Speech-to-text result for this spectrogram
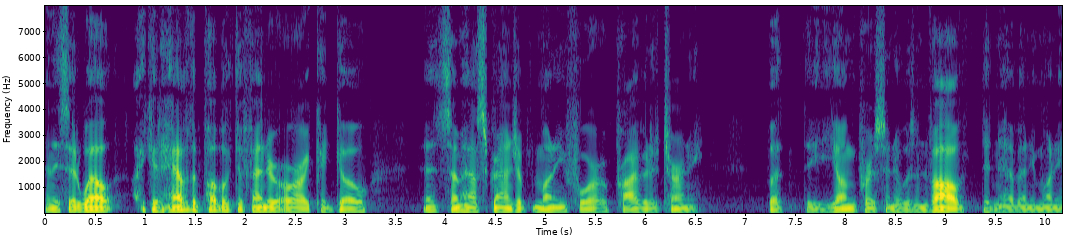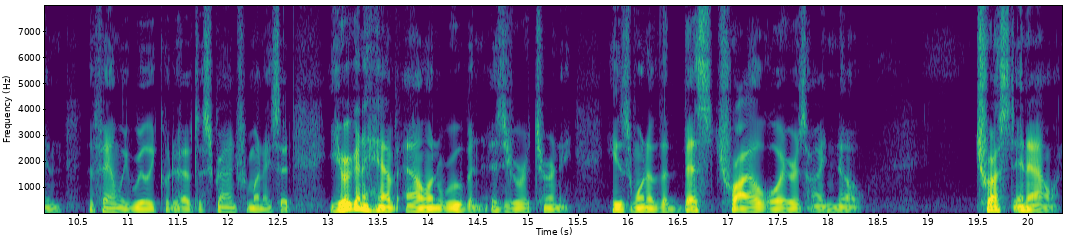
and they said, well, I could have the public defender or I could go and somehow scrounge up money for a private attorney. But the young person who was involved didn't have any money, and the family really could have to scrounge for money. I said, You're going to have Alan Rubin as your attorney. He is one of the best trial lawyers I know. Trust in Alan.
